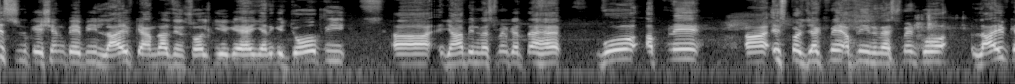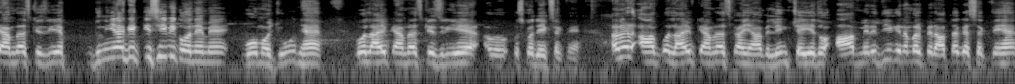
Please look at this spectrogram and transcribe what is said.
इस लोकेशन पे भी लाइव कैमराज इंस्टॉल किए गए हैं। यानी कि जो भी यहाँ पे इन्वेस्टमेंट करता है वो अपने आ, इस प्रोजेक्ट में अपनी इन्वेस्टमेंट को लाइव कैमराज के ज़रिए दुनिया के किसी भी कोने में वो मौजूद हैं, वो लाइव कैमराज के ज़रिए उसको देख सकते हैं। अगर आपको लाइव कैमराज का यहाँ पे लिंक चाहिए तो आप मेरे दिए गए नंबर पर रबता कर सकते हैं।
